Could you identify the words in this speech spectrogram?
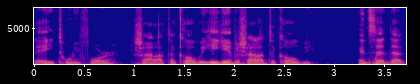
the eight twenty four. Shout out to Kobe. He gave a shout out to Kobe and said that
